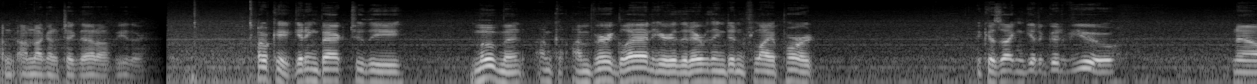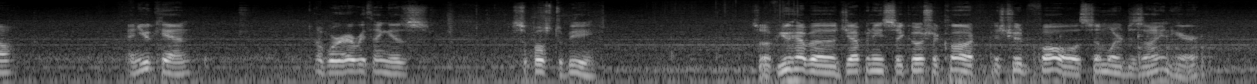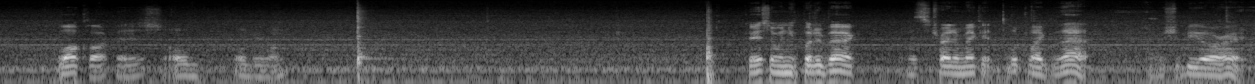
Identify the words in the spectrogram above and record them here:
I'm, I'm not going to take that off either. Okay, getting back to the movement, I'm, I'm very glad here that everything didn't fly apart because I can get a good view now, and you can, of where everything is supposed to be. So if you have a Japanese Seikosha clock, it should follow a similar design here. Wall clock, that is, old, older one. Okay, so when you put it back, let's try to make it look like that. We should be alright.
